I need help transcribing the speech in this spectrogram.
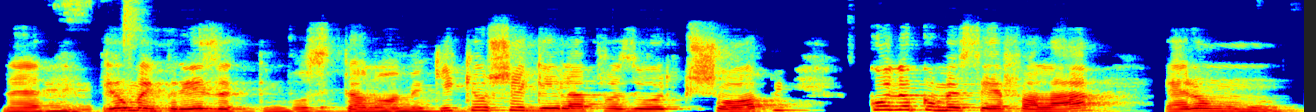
né? Uhum. Tem uma empresa, que vou citar nome aqui, que eu cheguei lá para fazer o workshop. Quando eu comecei a falar, eram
